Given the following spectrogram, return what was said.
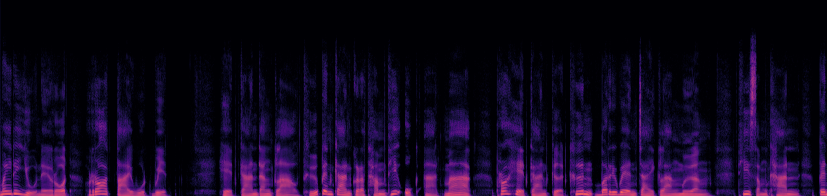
ไม่ได้อยู่ในรถรอดตายหวุดหวิด เหตุการณ์ดังกล่าวถือเป็นการกระทำที่อุกอาจมาก เพราะเหตุการณ์เกิดขึ้นบริเวณใจกลางเมือง ที่สำคัญเป็น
